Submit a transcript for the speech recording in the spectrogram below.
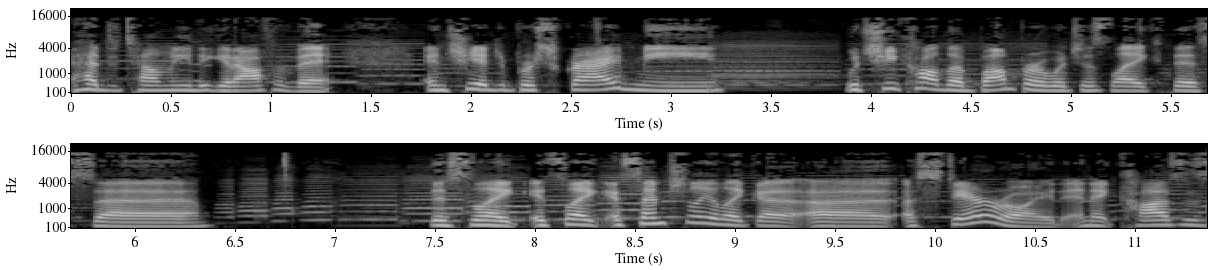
had to tell me to get off of it, and she had to prescribe me, which she called a bumper, which is like this. uh this like it's like essentially like a, a a steroid, and it causes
